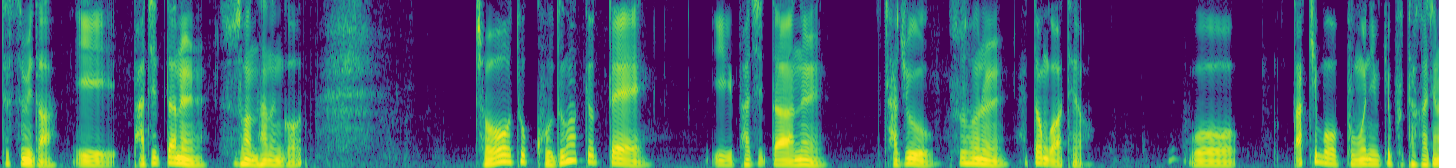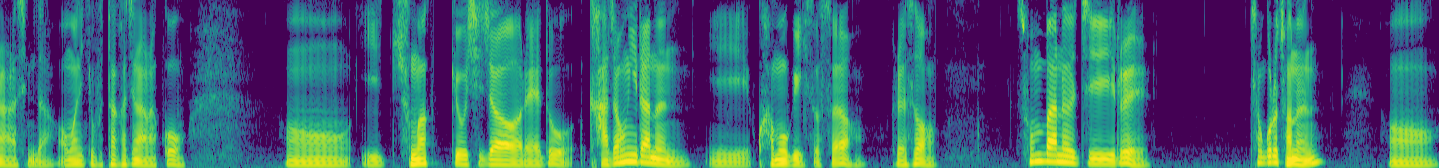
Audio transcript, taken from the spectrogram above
듣습니다. 이 바짓단을 수선하는 것. 저도 고등학교 때 이 바짓단을 자주 수선을 했던 것 같아요. 뭐 딱히 뭐 부모님께 부탁하지는 않았습니다. 어머니께 부탁하지는 않았고 어, 이 중학교 시절에도 가정이라는 이 과목이 있었어요. 그래서 손바느질을 참고로 저는 어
